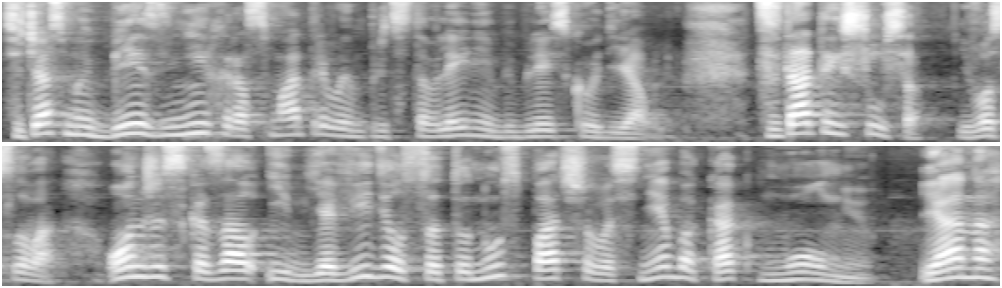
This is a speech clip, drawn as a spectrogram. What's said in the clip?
Сейчас мы без них рассматриваем представление библейского дьявола. Цитата Иисуса, его слова. «Он же сказал им, я видел сатану, спадшего с неба, как молнию». Иоанна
